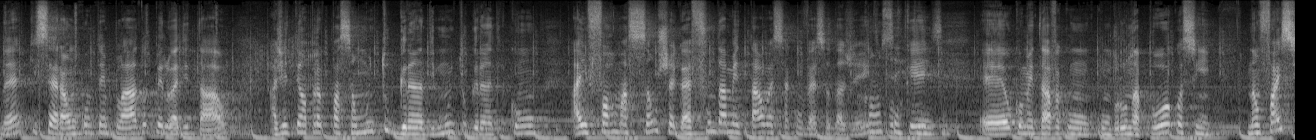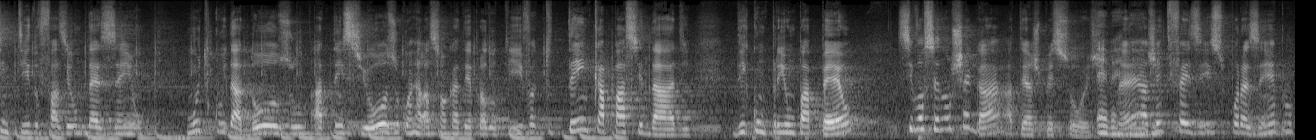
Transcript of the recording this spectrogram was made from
né, que será um contemplado pelo edital. A gente tem uma preocupação muito grande, muito grande com a informação chegar. É fundamental essa conversa da gente, com porque é, eu comentava com, com o Bruno há pouco, assim, não faz sentido fazer um desenho muito cuidadoso, atencioso com relação à cadeia produtiva, que tem capacidade de cumprir um papel se você não chegar até as pessoas. É né? A gente fez isso, por exemplo,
